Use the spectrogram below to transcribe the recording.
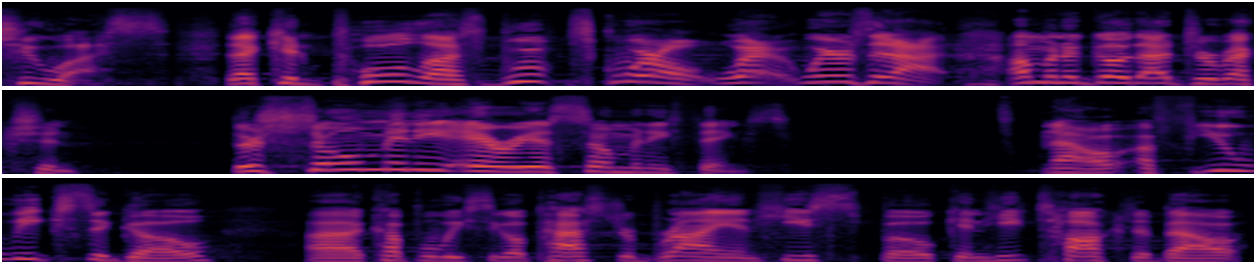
to us, that can pull us, squirrel, where, where's it at? I'm gonna go that direction. There's so many areas, so many things. Now, a few weeks ago, uh, a couple weeks ago, Pastor Brian, he spoke and he talked about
